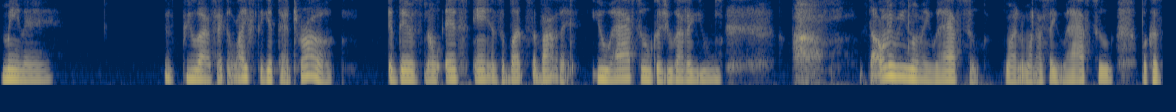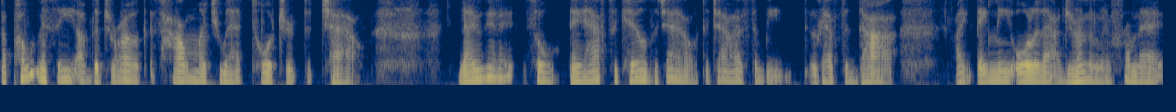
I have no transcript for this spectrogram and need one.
Meaning you gotta take a life to get that drug. There's no ifs, ands, or buts about it. You have to because you gotta you the only reason why you have to when when I say you have to, because the potency of the drug is how much you had tortured the child. Now you get it? So they have to kill the child. The child has to be has to die. Like they need all of that adrenaline from that,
